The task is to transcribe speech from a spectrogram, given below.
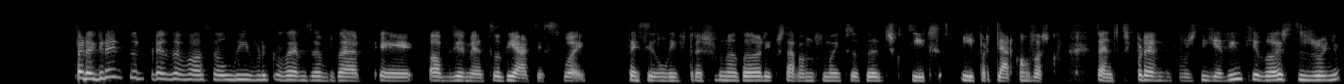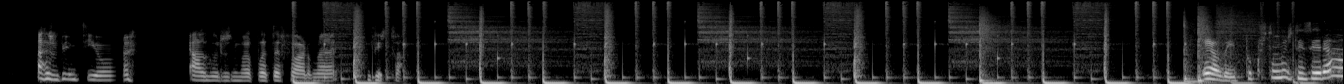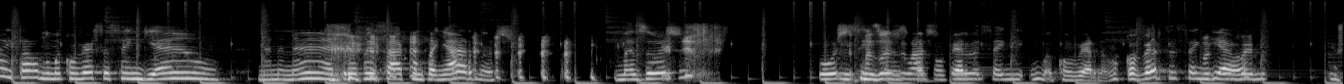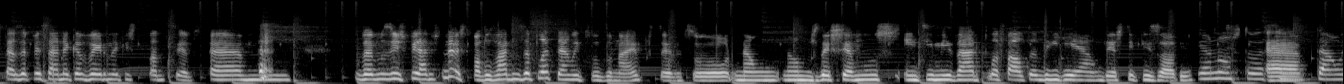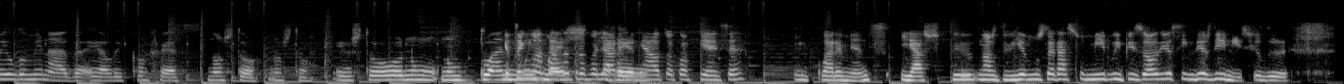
Para grande surpresa vossa, o livro que vamos abordar é, obviamente, o The Artist's Way. Tem sido um livro transformador e gostávamos muito de discutir e partilhar convosco. Portanto, esperamos-vos dia 22 de junho, às 21 alguns numa plataforma virtual. Eli, tu costumas dizer, ah, e tal, numa conversa sem guião, nananã, para pensar acompanhar-nos. Mas hoje, hoje sim, Mas hoje uma conversa que... sem uma conversa, uma conversa sem uma guião. Estás a pensar na caverna que isto pode ser. Um, vamos inspirar-nos. Não, isto pode levar-nos a Platão e tudo, não é? Portanto, não, não nos deixemos intimidar pela falta de guião deste episódio. Eu não estou assim Ah. tão iluminada, Eli, confesso. Não estou, não estou. Eu estou num, num plano Eu tenho muito andado a trabalhar a terreno. minha autoconfiança, claramente, e acho que nós devíamos era assumir o episódio assim desde o início de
